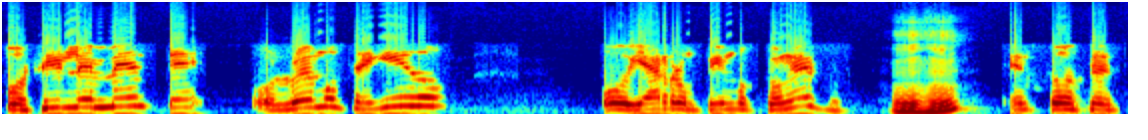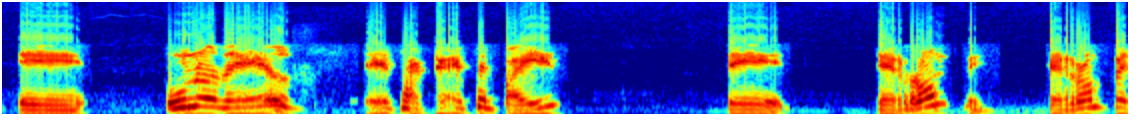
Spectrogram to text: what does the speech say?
posiblemente o lo hemos seguido o ya rompimos con eso. Entonces, eh, uno de ellos es acá, este país, te, te rompe, te rompe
